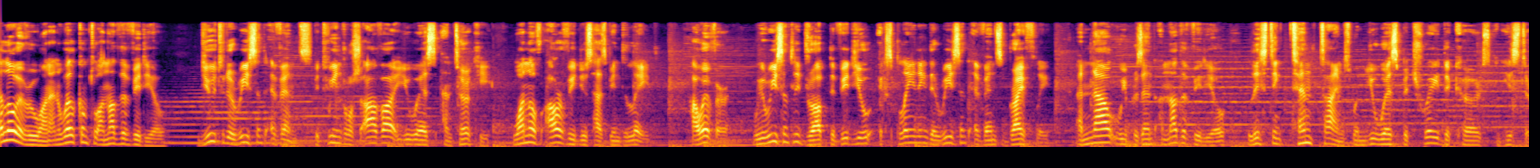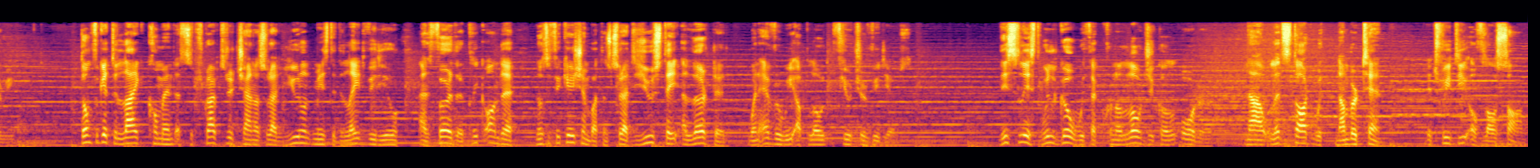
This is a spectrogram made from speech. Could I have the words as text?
Hello everyone and welcome to another video. Due to the recent events between Rojava, US and Turkey, one of our videos has been delayed. However, we recently dropped the video explaining the recent events briefly and now we present another video listing 10 times when US betrayed the Kurds in history. Don't forget to like, comment and subscribe to the channel so that you don't miss the delayed video and further click on the notification button so that you stay alerted whenever we upload future videos. This list will go with a chronological order. Now let's start with number 10, the Treaty of Lausanne.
